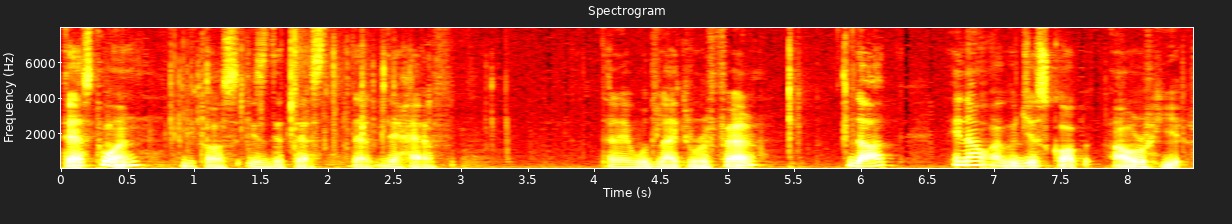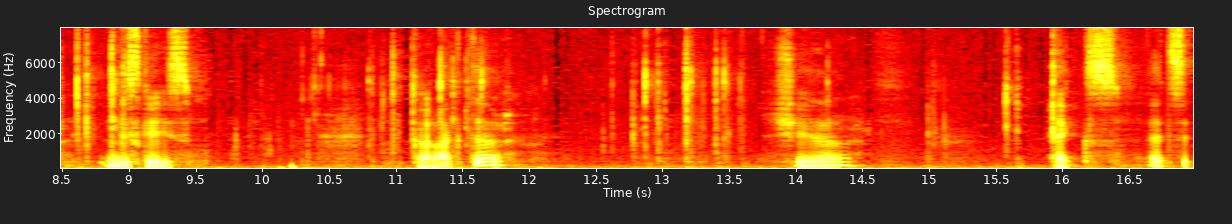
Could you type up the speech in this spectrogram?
text one because it's the test that they have that I would like to refer dot and now I will just copy our here in this case character shear x. That's it.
